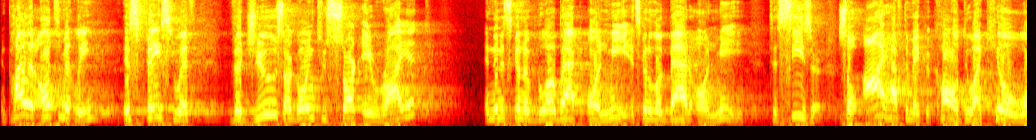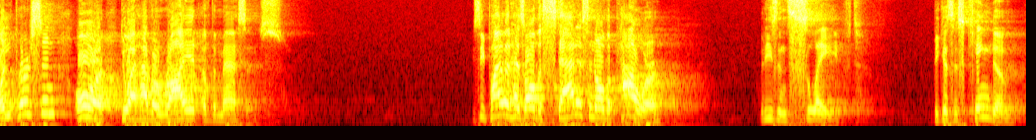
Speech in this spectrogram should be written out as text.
And Pilate ultimately is faced with the Jews are going to start a riot, and then it's going to blow back on me. It's going to look bad on me to Caesar. So I have to make a call. Do I kill one person, or do I have a riot of the masses? You see, Pilate has all the status and all the power, but he's enslaved because his kingdom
